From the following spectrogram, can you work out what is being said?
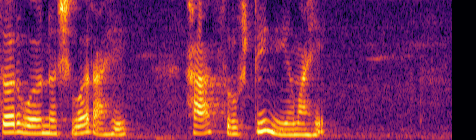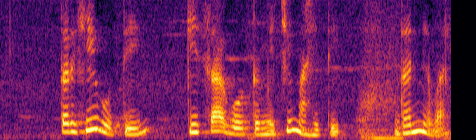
सर्व नश्वर आहे. हा सृष्टी नियम आहे. तर ही होती किसा गौतमीची माहिती. धन्यवाद.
